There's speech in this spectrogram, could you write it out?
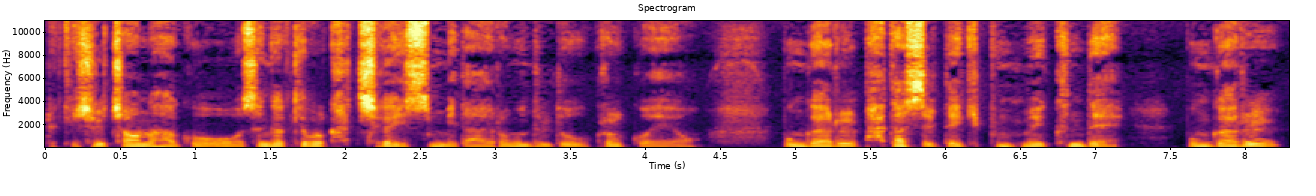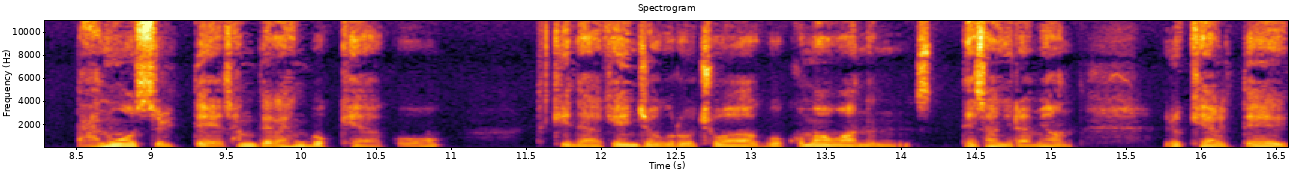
이렇게 실천하고 생각해 볼 가치가 있습니다. 여러분들도 그럴 거예요. 뭔가를 받았을 때 기쁨 분명히 큰데 뭔가를 나누었을 때 상대가 행복해하고 특히 내가 개인적으로 좋아하고 고마워하는 대상이라면 이렇게 할 때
